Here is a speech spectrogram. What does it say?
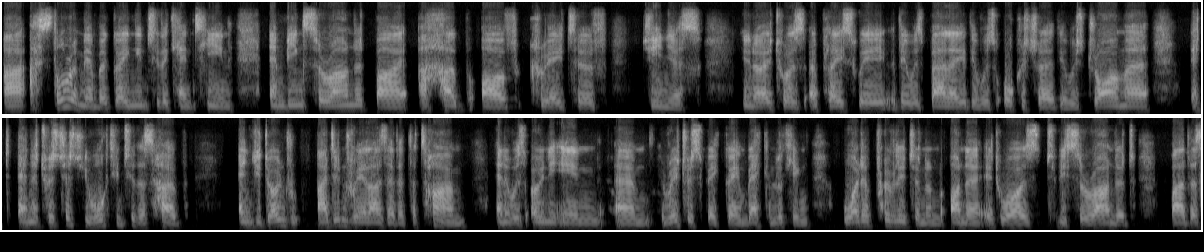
I, I still remember going into the canteen and being surrounded by a hub of creative genius. You know, it was a place where there was ballet, there was orchestra, there was drama, it, and it was just you walked into this hub and you don't i didn't realize that at the time and it was only in um, retrospect going back and looking what a privilege and an honor it was to be surrounded by this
